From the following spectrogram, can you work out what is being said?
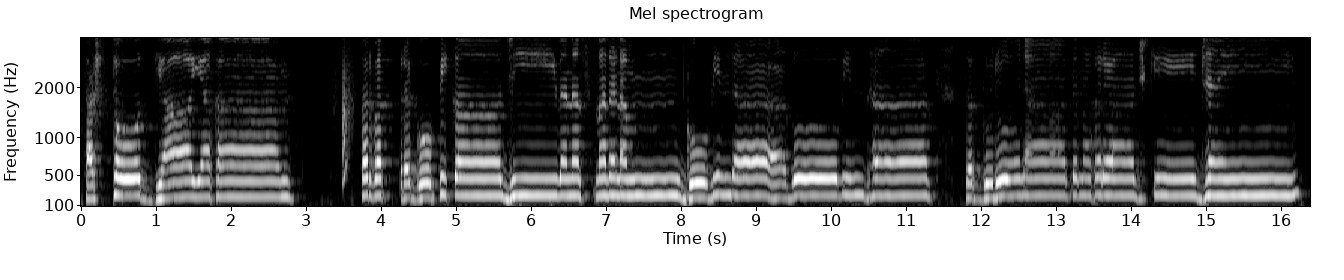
षष्ठोऽध्यायः। सर्वत्र गोपिका जीवनस्मरणं। गोविन्द गोविन्द। सद्गुरुनाथमहाराज की जय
